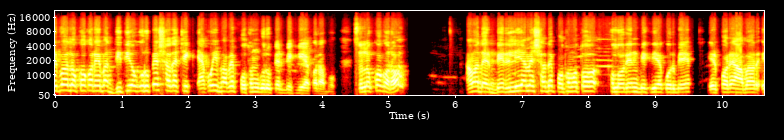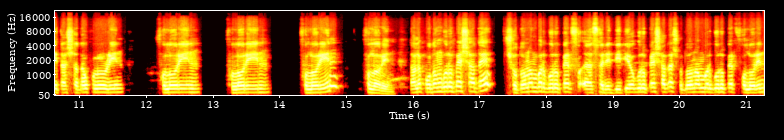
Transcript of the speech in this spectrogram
এরপর লক্ষ্য করো, এবার দ্বিতীয় গ্রুপের সাথে ঠিক একই ভাবে প্রথম গ্রুপের বিক্রিয়া করাবো। সো লক্ষ্য করো আমাদের বেরিলিয়ামের সাথে প্রথমত ফ্লোরিন বিক্রিয়া করবে, এরপরে আবার এটার সাথেও fluorine fluorine fluorine fluorine fluorine. তাহলে প্রথম গ্রুপের সাথে সতেরো নম্বর গ্রুপের সরি দ্বিতীয় গ্রুপের সাথে সতেরো নম্বর গ্রুপের ফ্লোরিন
